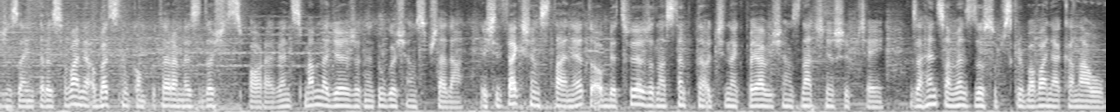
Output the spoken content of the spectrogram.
że zainteresowanie obecnym komputerem jest dość spore, więc mam nadzieję, że niedługo się sprzeda. Jeśli tak się stanie, to obiecuję, że następny odcinek pojawi się znacznie szybciej. Zachęcam więc do subskrybowania kanału.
